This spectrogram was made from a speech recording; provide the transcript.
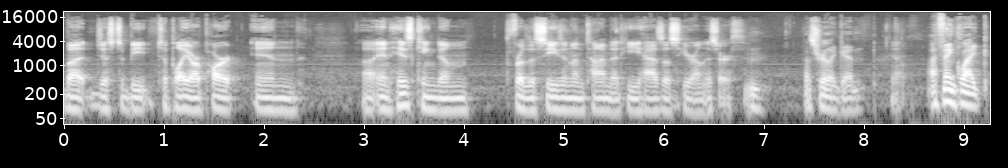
but just to be to play our part in uh, in His kingdom for the season and time that He has us here on this earth. That's really good. Yeah. I think like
